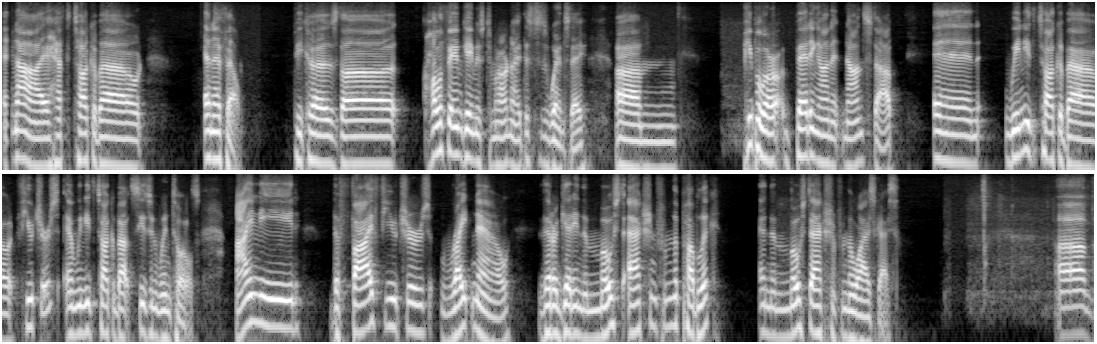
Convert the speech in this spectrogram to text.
and I have to talk about NFL because the Hall of Fame game is tomorrow night. This is Wednesday. Um, people are betting on it nonstop, and we need to talk about futures and we need to talk about season win totals. I need the five futures right now that are getting the most action from the public and the most action from the wise guys. Um,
